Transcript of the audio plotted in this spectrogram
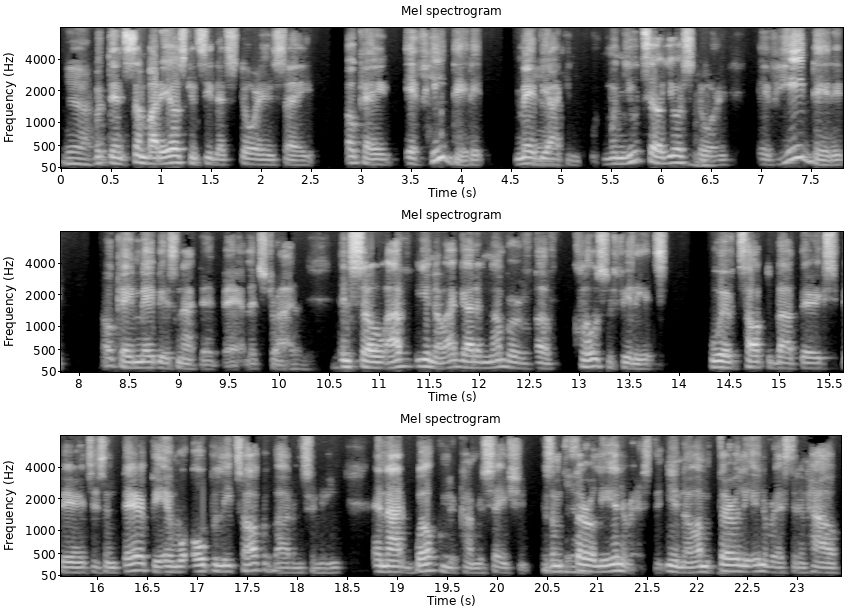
Yeah. But then somebody else can see that story and say, okay, if he did it, maybe yeah. I can. When you tell your mm-hmm. story. If he did it, okay, maybe it's not that bad. Let's try it. Mm-hmm. And so I've, you know, I got a number of, of close affiliates who have talked about their experiences in therapy and will openly talk about them to me and I'd welcome the conversation because I'm yeah. thoroughly interested. You know, I'm thoroughly interested in how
